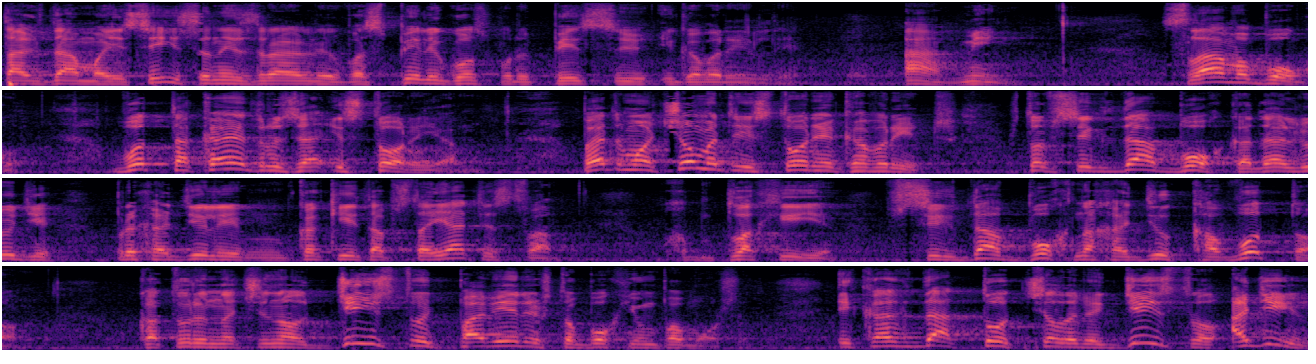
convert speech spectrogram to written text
Тогда Моисей и сыны Израиля воспели Господу песню и говорили. Аминь. Слава Богу. Вот такая, друзья, история. Поэтому о чем эта история говорит? Что всегда Бог, когда люди приходили какие-то обстоятельства плохие – всегда Бог находил кого-то, который начинал действовать по вере, что Бог ему поможет. И когда тот человек действовал один,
